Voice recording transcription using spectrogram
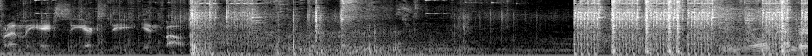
Friendly HCXD inbound. Hmm, Rolling thunder.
